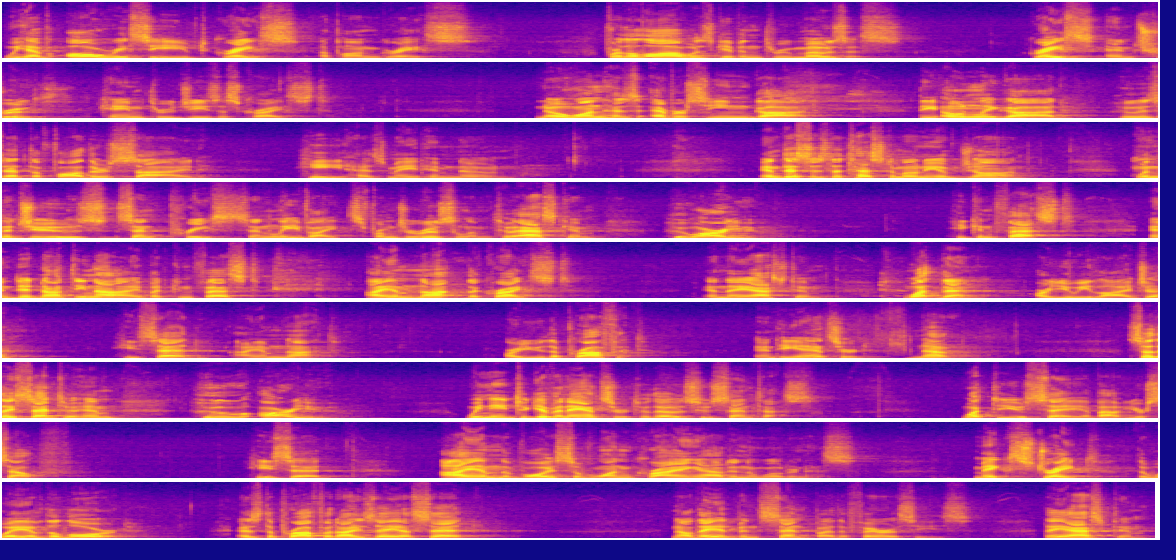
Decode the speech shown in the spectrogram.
we have all received grace upon grace. For the law was given through Moses, grace and truth came through Jesus Christ. No one has ever seen God, the only God who is at the Father's side, he has made him known. And this is the testimony of John. When the Jews sent priests and Levites from Jerusalem to ask him, Who are you? He confessed and did not deny, but confessed, I am not the Christ. And they asked him, What then? Are you Elijah? He said, I am not. Are you the prophet? And he answered, No. So they said to him, Who are you? We need to give an answer to those who sent us. What do you say about yourself? He said, I am the voice of one crying out in the wilderness. Make straight the way of the Lord, as the prophet Isaiah said. Now they had been sent by the Pharisees. They asked him,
